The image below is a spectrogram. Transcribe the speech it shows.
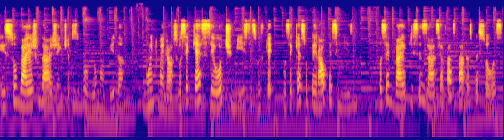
Isso vai ajudar a gente a desenvolver uma vida muito melhor. Se você quer ser otimista, se você quer, você quer superar o pessimismo, você vai precisar se afastar das pessoas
